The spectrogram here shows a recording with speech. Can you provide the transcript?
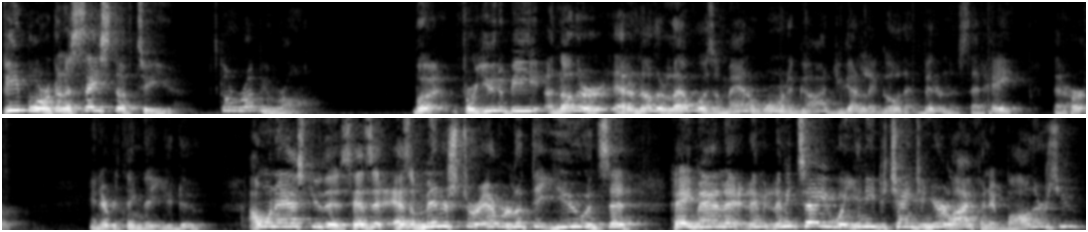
people are going to say stuff to you. It's going to rub you wrong. But for you to be another at another level as a man or woman of God, you got to let go of that bitterness, that hate, that hurt and everything that you do. I want to ask you this. Has it has a minister ever looked at you and said, Hey man, let, let, me, let me tell you what you need to change in your life and it bothers you?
